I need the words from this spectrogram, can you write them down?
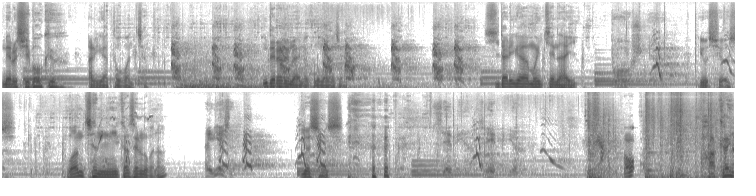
メルシー。ボークありがとうワンちゃん。出られないなこのままじゃ。左側も行けない.よしよし。ワンちゃんに行かせるのかな？よしよし。c'est bien. お。破壊。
